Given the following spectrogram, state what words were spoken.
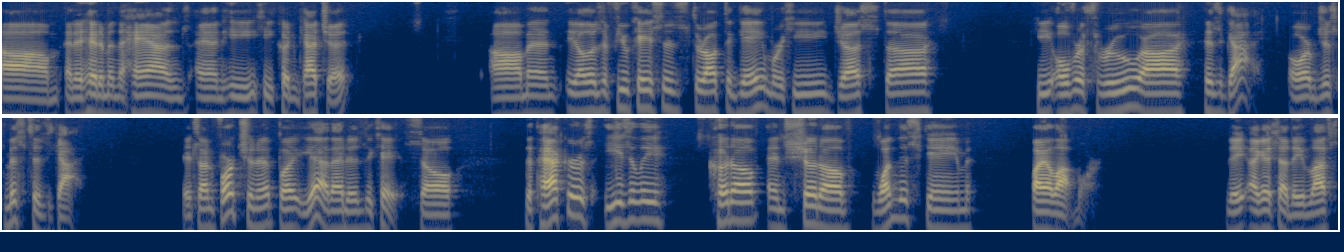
um, and it hit him in the hands, and he he couldn't catch it. Um, and you know, there's a few cases throughout the game where he just uh, he overthrew uh, his guy or just missed his guy. It's unfortunate, but yeah, that is the case. So the Packers easily could have and should have won this game by a lot more. They, like I said, they left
